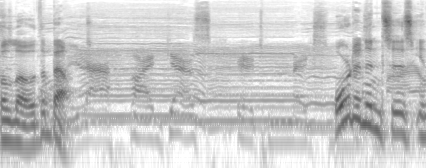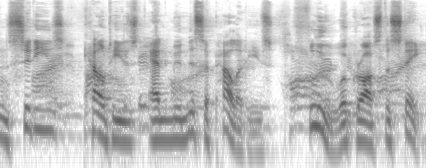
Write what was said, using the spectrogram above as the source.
below the belt. Ordinances in cities, counties, and municipalities flew across the state.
